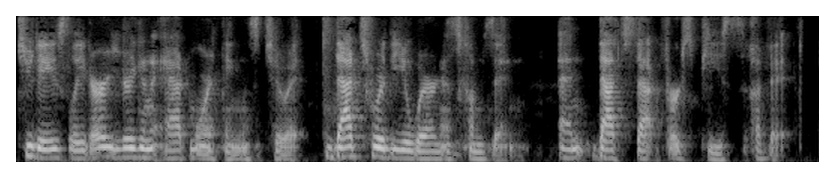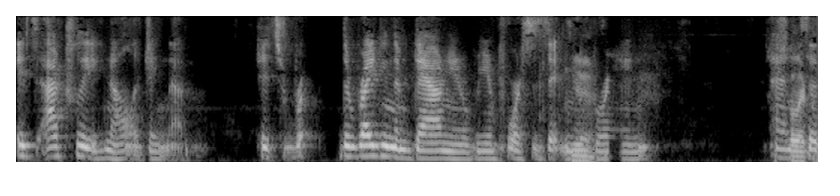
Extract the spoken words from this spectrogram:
two days later, you're going to add more things to it. That's where the awareness comes in. And that's that first piece of it. It's actually acknowledging them. It's the writing them down, you know, reinforces it in yeah. your brain. And so, like, so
